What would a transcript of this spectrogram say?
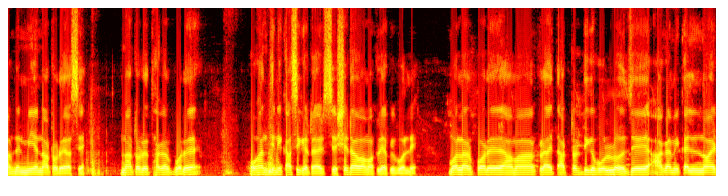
আপনার মেয়ে নাটোরে আছে। নাটোরে থাকার পরে ওখান তিনি কাশি কেটে আসছে, সেটাও আমাকে র্যাপে বলে। বলার পরে আমাকে রাত আটটার দিকে বলল যে, আগামীকাল নয়,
